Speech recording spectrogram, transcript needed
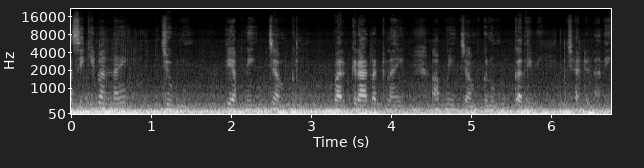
ਅਸੀਂ ਕੀ ਬਣਨਾ ਹੈ? ਜੁਗਨੂ ਤੇ ਆਪਣੀ ਚਮਕ ਨੂੰ ਬਰਕਰਾਰ ਰੱਖਣਾ ਹੈ। ਆਪਣੀ ਚਮਕ ਨੂੰ ਕਦੇ ਵੀ ਛੱਡਣਾ ਨਹੀਂ।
